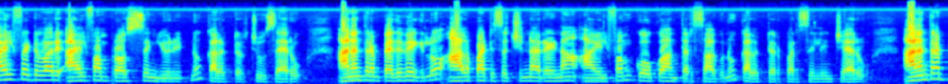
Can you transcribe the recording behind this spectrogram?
ఆయిల్ ఫెడ్ వారి ఆయిల్ ఫామ్ ప్రాసెసింగ్ యూనిట్ను కలెక్టర్ చూశారు. అనంతరం పెదవేగిలో Alapati Satyanarayana oil palm cocoa అంతర్ సాగును కలెక్టర్ పరిశీలించారు. అనంతరం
